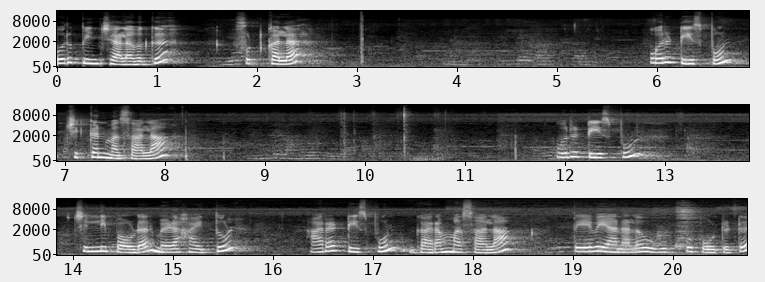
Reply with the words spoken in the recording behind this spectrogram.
ஒரு பிஞ்ச் அளவுக்கு ஃபுட் கலர் ஒரு டீஸ்பூன் சிக்கன் மசாலா ஒரு டீஸ்பூன் சில்லி பவுடர் மிளகாய்த்தூள் அரை டீஸ்பூன் கரம் மசாலா தேவையான அளவு உப்பு போட்டுட்டு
